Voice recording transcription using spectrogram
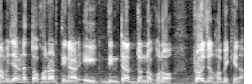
আমি জানি না তখন আর তিনার এই দিনটার জন্য কোনো প্রয়োজন হবে কিনা।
